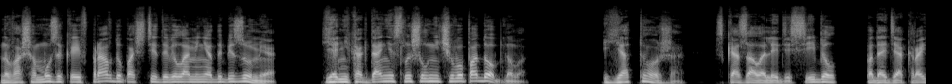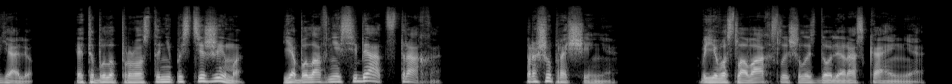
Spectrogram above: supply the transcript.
но ваша музыка и вправду почти довела меня до безумия. Я никогда не слышал ничего подобного». «Я тоже», — сказала леди Сибил, подойдя к роялю. «Это было просто непостижимо. Я была вне себя от страха. Прошу прощения». В его словах слышалась доля раскаяния.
